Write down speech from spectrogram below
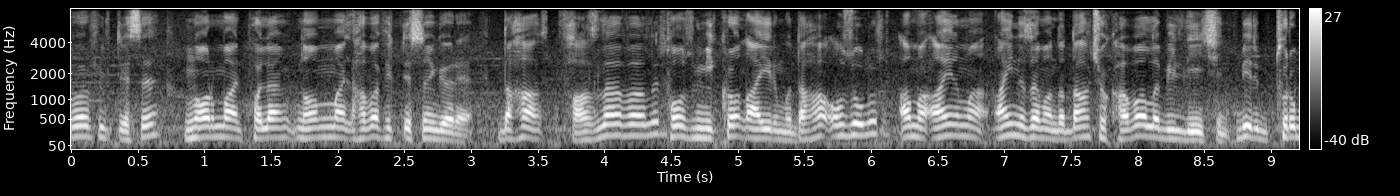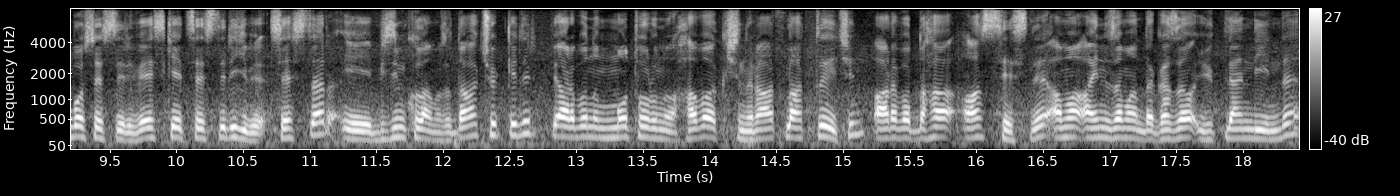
Hava filtresi normal polen normal hava filtresine göre daha fazla hava alır. Toz mikron ayrımı daha az olur ama aynı aynı zamanda daha çok hava alabildiği için bir turbo sesleri, vesket sesleri gibi sesler e, bizim kulağımıza daha çok gelir. Bir arabanın motorunu, hava akışını rahatlattığı için araba daha az sesli ama aynı zamanda gaza yüklendiğinde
